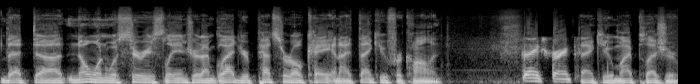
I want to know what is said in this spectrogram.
that uh, no one was seriously injured. I'm glad your pets are okay, and I thank you for calling. Thanks, Frank. Thank you. My pleasure.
